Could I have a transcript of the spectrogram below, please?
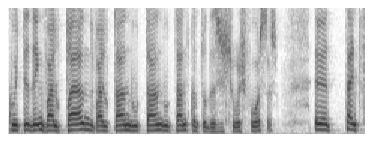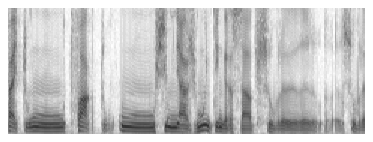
coitadinho, vai lutando, vai lutando, lutando, lutando com todas as suas forças. Uh, tem feito, um, de facto, uns seminários muito engraçados sobre, sobre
